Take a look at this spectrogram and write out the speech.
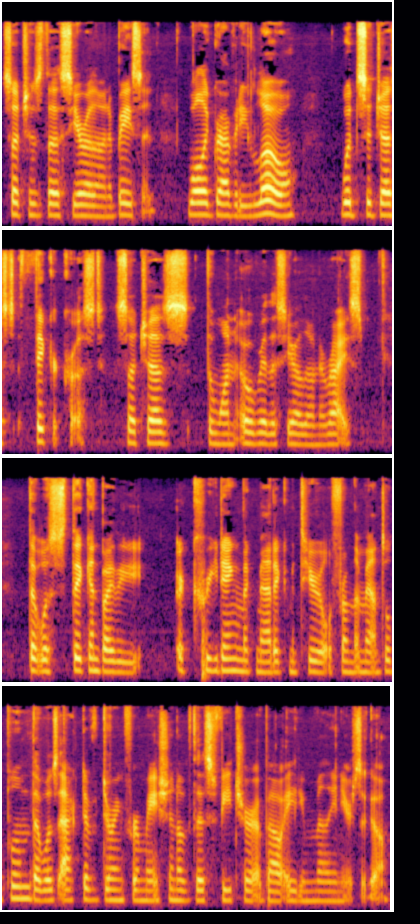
such as the Sierra Leone Basin, while a gravity low would suggest thicker crust, such as the one over the Sierra Leone Rise, that was thickened by the accreting magmatic material from the mantle plume that was active during formation of this feature about 80 million years ago.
